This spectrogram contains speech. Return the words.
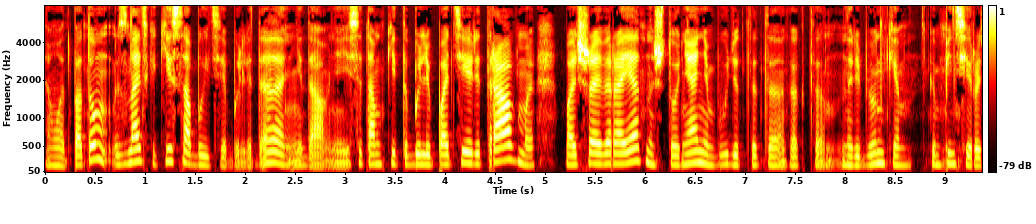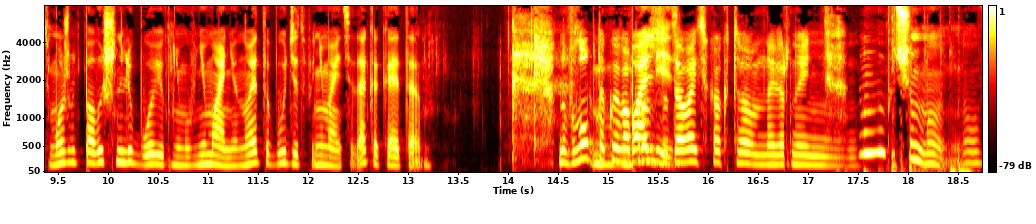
Вот. Потом знать, какие события были да, недавние. Если там какие-то были потери, травмы, большая вероятность, что няня будет это как-то на ребенке компенсировать. Может быть, повышенной любовью к нему, вниманию, но это будет, понимаете, да, какая-то ну, в лоб такой вопрос болезнь. задавать как-то, наверное... Ну, почему? Ну,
